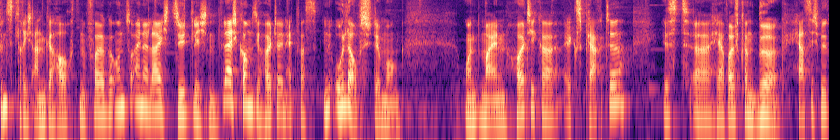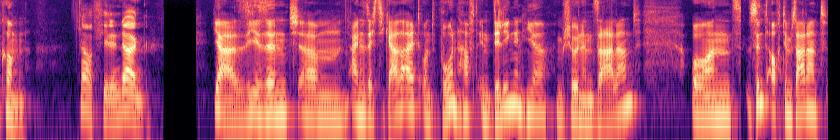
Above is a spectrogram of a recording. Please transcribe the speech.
künstlerisch angehauchten Folge und zu einer leicht südlichen. Vielleicht kommen Sie heute in etwas in Urlaubsstimmung. Und mein heutiger Experte ist äh, Herr Wolfgang Bürg. Herzlich willkommen. Ja, vielen Dank. Ja, Sie sind ähm, 61 Jahre alt und wohnhaft in Dillingen hier im schönen Saarland und sind auch dem Saarland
